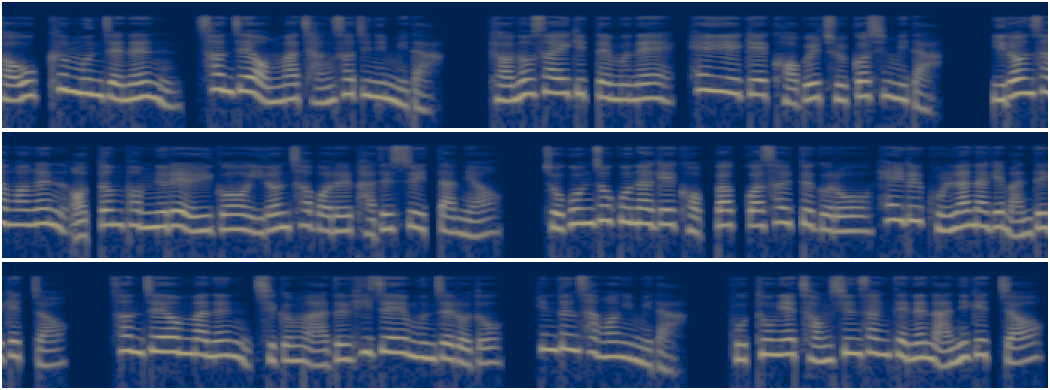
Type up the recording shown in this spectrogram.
더욱 큰 문제는 선재 엄마 장서진입니다. 변호사이기 때문에 혜이에게 겁을 줄 것입니다. 이런 상황은 어떤 법률에 의거 이런 처벌을 받을 수 있다며 조곤조곤하게 겁박과 설득으로 해이를 곤란하게 만들겠죠. 선재 엄마는 지금 아들 희재의 문제로도 힘든 상황입니다. 보통의 정신 상태는 아니겠죠.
